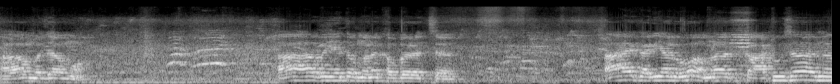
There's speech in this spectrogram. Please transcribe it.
હા, મજામાં. હા હા, ભાઈ, એ તો મને ખબર જ છે. હા, એ કરિયાલું હો, હમણાં કાઠું છે અને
